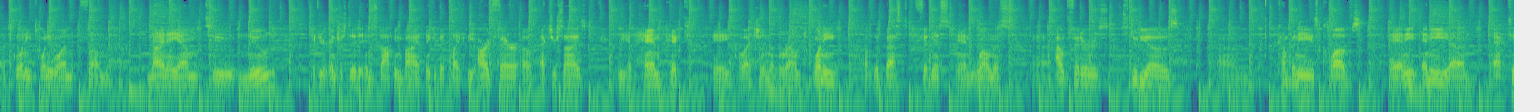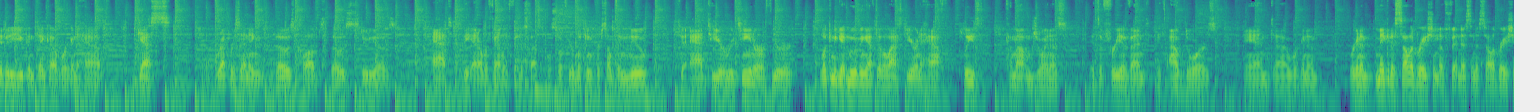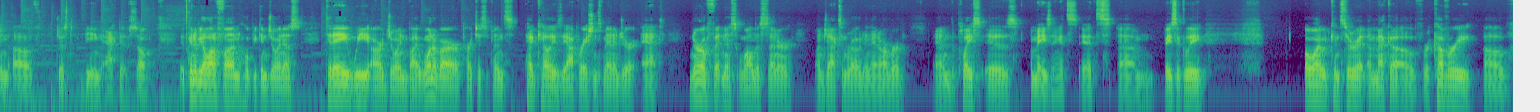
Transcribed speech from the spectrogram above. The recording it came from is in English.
uh, 2021, from 9 a.m. to noon. If you're interested in stopping by, think of it like the art fair of exercise. We have handpicked a collection of around 20 of the best fitness and wellness uh, outfitters, studios, um, companies, clubs, any any um, activity you can think of. We're going to have guests uh, representing those clubs, those studios at the Ann Arbor Family Fitness Festival. So if you're looking for something new to add to your routine, or if you're looking to get moving after the last year and a half, please come out and join us. It's a free event. It's outdoors, and uh, we're gonna we're gonna make it a celebration of fitness and a celebration of just being active. So it's gonna be a lot of fun. Hope you can join us. Today we are joined by one of our participants. Peg Kelley is the operations manager at Neuro Fitness Wellness Center on Jackson Road in Ann Arbor, and the place is amazing. It's it's um, basically oh, I would consider it a mecca of recovery, of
